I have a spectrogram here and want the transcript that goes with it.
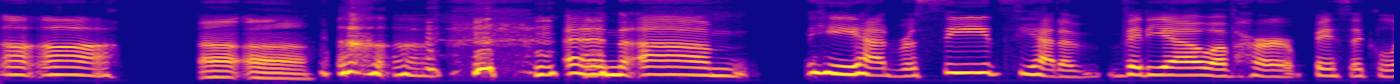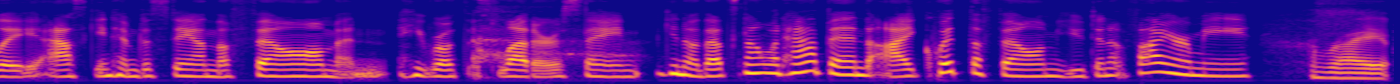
"Uh uh-uh. uh," and um, he had receipts. He had a video of her basically asking him to stay on the film, and he wrote this letter saying, "You know, that's not what happened. I quit the film. You didn't fire me." Right.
